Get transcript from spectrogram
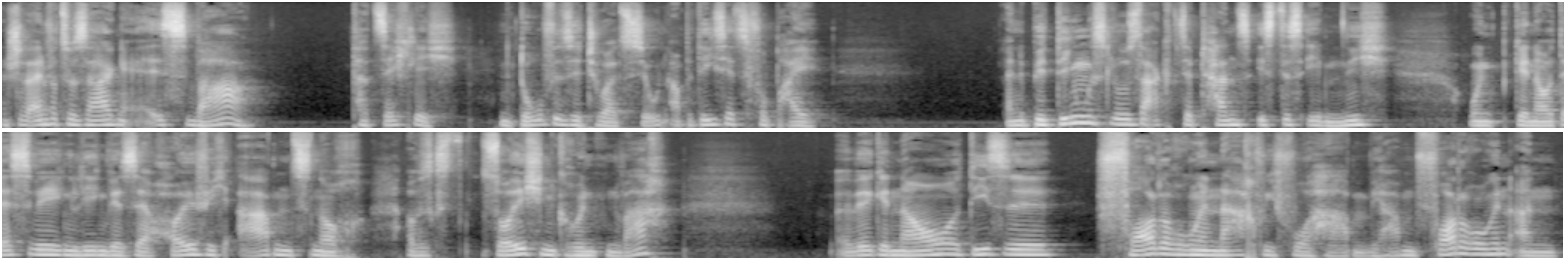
anstatt einfach zu sagen, es war tatsächlich eine doofe Situation, aber die ist jetzt vorbei. Eine bedingungslose Akzeptanz ist es eben nicht. Und genau deswegen liegen wir sehr häufig abends noch aus solchen Gründen wach, weil wir genau diese Forderungen nach wie vor haben. Wir haben Forderungen an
